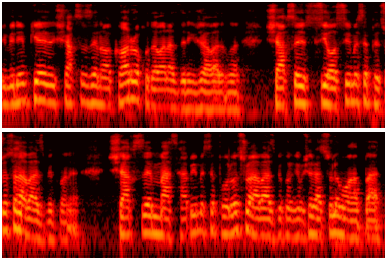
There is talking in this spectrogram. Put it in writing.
می‌بینیم که شخص زناکار رو خداوند از دلینگش عوض می‌کنه. شخص سیاسی مثل پتروس رو عوض می‌کنه. شخص مذهبی مثل پولس رو عوض می‌کنه که میشه رسول محبت.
